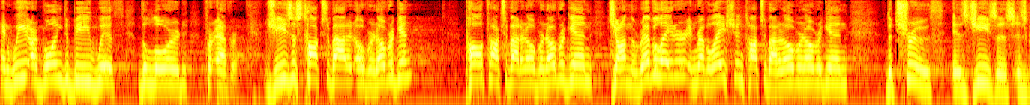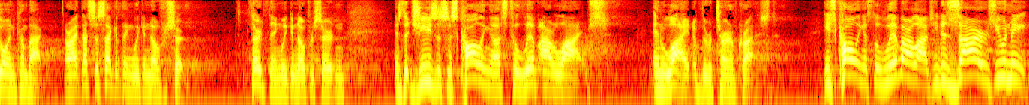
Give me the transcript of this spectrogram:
and we are going to be with the Lord forever. Jesus talks about it over and over again. Paul talks about it over and over again. John the Revelator in Revelation talks about it over and over again. The truth is, Jesus is going to come back. All right, that's the second thing we can know for certain. Third thing we can know for certain is that Jesus is calling us to live our lives in light of the return of Christ. He's calling us to live our lives. He desires you and me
